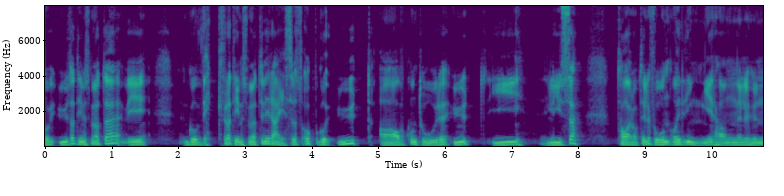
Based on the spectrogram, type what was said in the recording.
går vi ut av Teams-møtet. Vi går vekk fra Teams-møtet, vi reiser oss opp, går ut av kontoret, ut i lyset. Tar opp telefonen og ringer han eller hun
